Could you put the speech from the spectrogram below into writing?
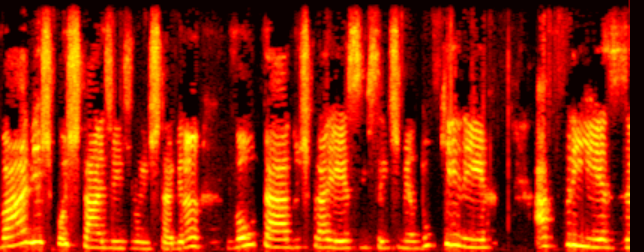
várias postagens no Instagram voltados para esse sentimento do querer, a frieza.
